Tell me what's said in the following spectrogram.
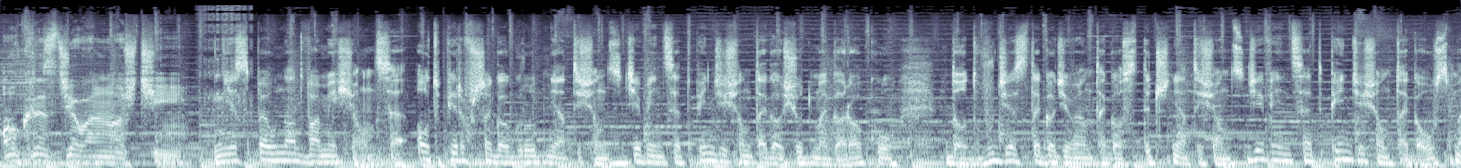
Okres działalności. Niespełna dwa miesiące od 1 grudnia 1957 roku do 29 stycznia 1958.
